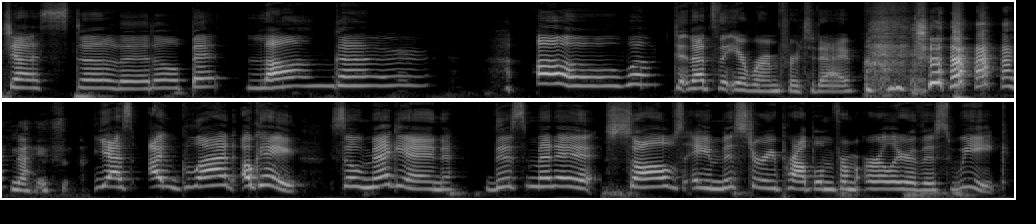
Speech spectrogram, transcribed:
just a little bit longer? Oh, won't that's the earworm for today. nice. Yes, I'm glad. Okay, so Megan, this minute solves a mystery problem from earlier this week.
